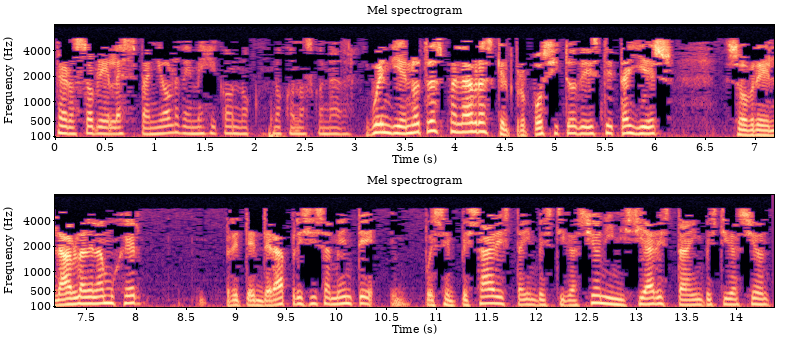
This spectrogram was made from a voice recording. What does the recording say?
pero sobre el español de México no, no conozco nada. Wendy, en otras palabras, que el propósito de este taller sobre el habla de la mujer pretenderá precisamente pues empezar esta investigación, iniciar esta investigación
